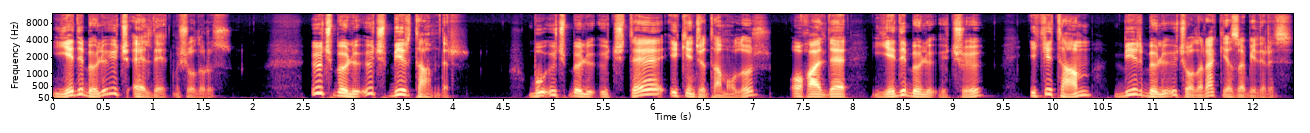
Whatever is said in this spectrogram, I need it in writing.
7 bölü 3 elde etmiş oluruz. 3 bölü 3 bir tamdır. Bu 3 bölü 3 de ikinci tam olur. O halde 7 bölü 3'ü 2 tam 1 bölü 3 olarak yazabiliriz.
